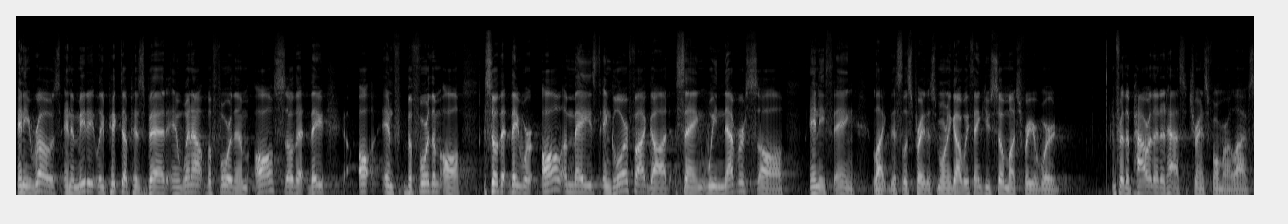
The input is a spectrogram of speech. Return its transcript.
And he rose and immediately picked up his bed and went out before them all so that they all and before them all so that they were all amazed and glorified God saying we never saw anything like this. Let's pray this morning. God, we thank you so much for your word and for the power that it has to transform our lives.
